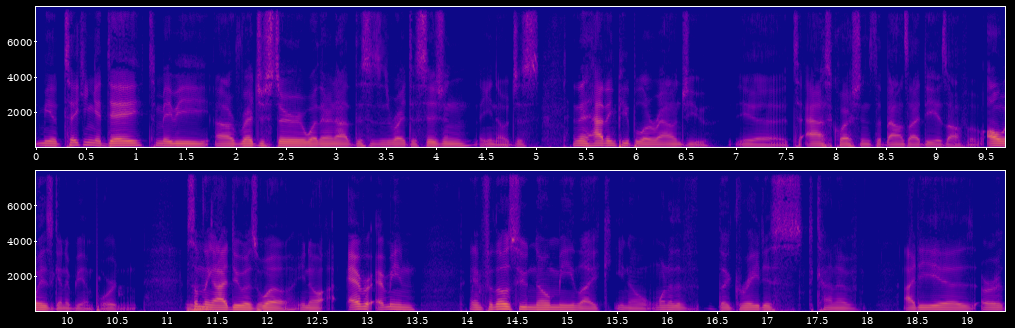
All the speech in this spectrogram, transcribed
You know, taking a day to maybe uh, register whether or not this is the right decision. You know, just and then having people around you uh, to ask questions to bounce ideas off of always going to be important. Mm-hmm. Something I do as well. You know, ever. I mean, and for those who know me, like you know, one of the the greatest kind of ideas or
